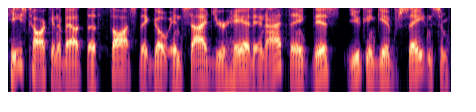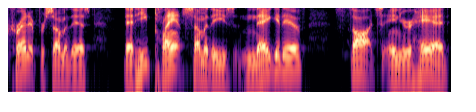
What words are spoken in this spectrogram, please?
He's talking about the thoughts that go inside your head. And I think this, you can give Satan some credit for some of this, that he plants some of these negative thoughts in your head.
